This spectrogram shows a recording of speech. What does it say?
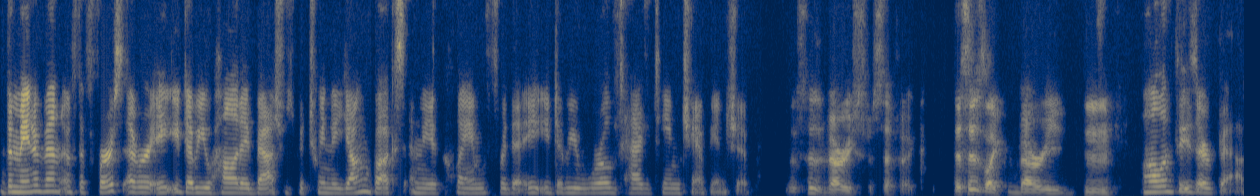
The main event of the first ever AEW Holiday Bash was between the Young Bucks and the Acclaimed for the AEW World Tag Team Championship. This is very specific. This is like very. hmm. All of these are bad.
